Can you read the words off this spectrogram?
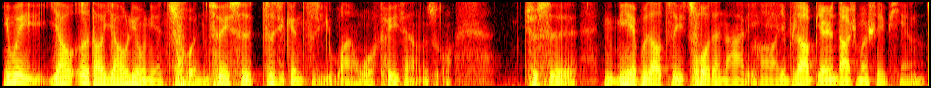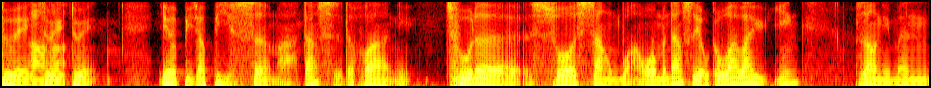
因为幺二到幺六年纯粹是自己跟自己玩，我可以这样说。就是你也不知道自己错在哪里啊，也不知道别人到什么水平。对对对，因为比较闭塞嘛。当时的话，你除了说上网，我们当时有个 YY 语音，不知道你们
